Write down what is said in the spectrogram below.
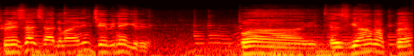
Küresel sermayenin cebine giriyor. Vay tezgaha bak be.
